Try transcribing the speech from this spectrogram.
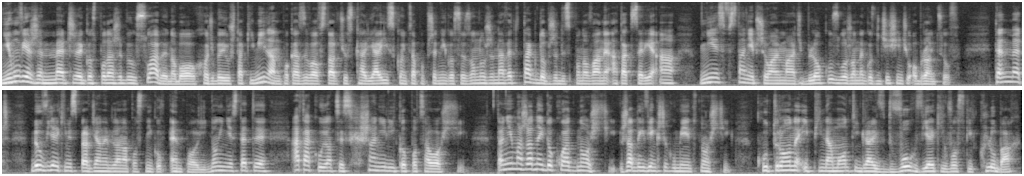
Nie mówię, że mecz gospodarzy był słaby, no bo choćby już taki Milan pokazywał w starciu z Cagliari z końca poprzedniego sezonu, że nawet tak dobrze dysponowany atak Serie A nie jest w stanie przełamać bloku złożonego z 10 obrońców. Ten mecz był wielkim sprawdzianem dla napastników Empoli, no i niestety atakujący schrzanili go po całości. Tam nie ma żadnej dokładności, żadnych większych umiejętności. Cutrone i Pinamonti grali w dwóch wielkich włoskich klubach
